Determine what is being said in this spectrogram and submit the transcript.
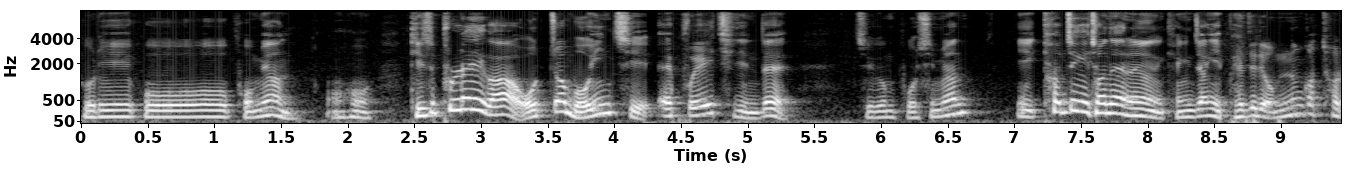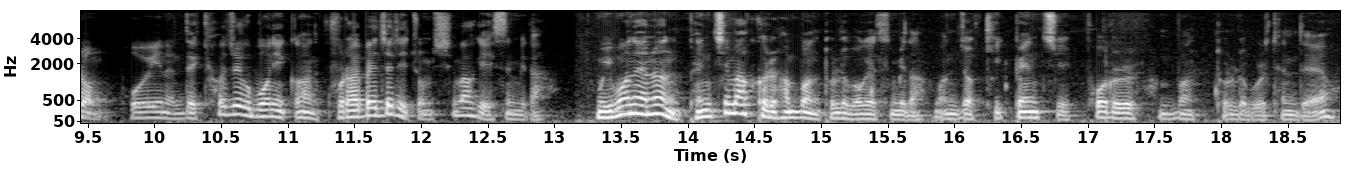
그리고 보면 어허, 디스플레이가 5.5인치 FHD인데 지금 보시면 이 켜지기 전에는 굉장히 베젤이 없는 것처럼 보이는데 켜지고 보니까 구라 베젤이 좀 심하게 있습니다. 뭐 이번에는 벤치마크를 한번 돌려보겠습니다. 먼저 긱벤치 4를 한번 돌려볼 텐데요.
